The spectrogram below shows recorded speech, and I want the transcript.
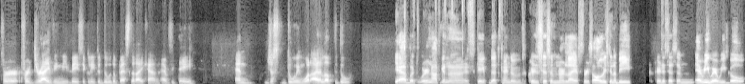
for for driving me basically to do the best that I can every day and just doing what I love to do. Yeah, but we're not gonna escape that kind of criticism in our life. There's always gonna be criticism everywhere we go,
